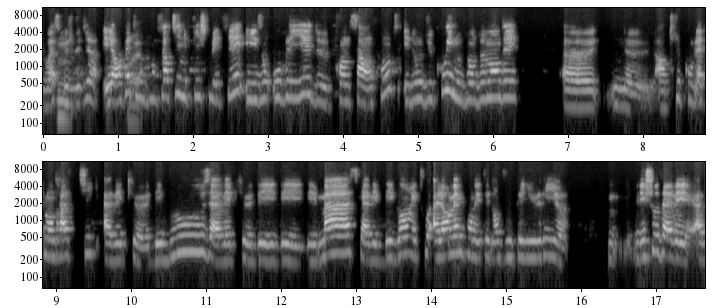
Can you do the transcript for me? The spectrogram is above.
Euh, tu vois ce que hmm. je veux dire? Et en fait, ils nous ont sorti une fiche métier et ils ont oublié de prendre ça en compte. Et donc, du coup, ils nous ont demandé un truc complètement drastique avec des blouses, avec des, des, des, masques, avec des gants et tout, alors même qu'on était dans une pénurie les choses avaient, à,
